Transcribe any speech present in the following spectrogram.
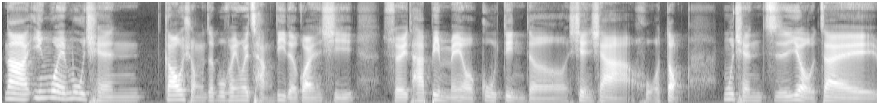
那因为目前高雄这部分因为场地的关系，所以它并没有固定的线下活动。目前只有在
